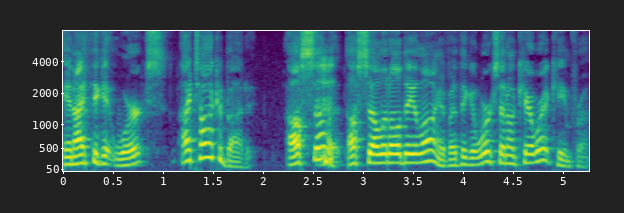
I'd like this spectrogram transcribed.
and I think it works, I talk about it. I'll sell it. I'll sell it all day long. If I think it works, I don't care where it came from.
